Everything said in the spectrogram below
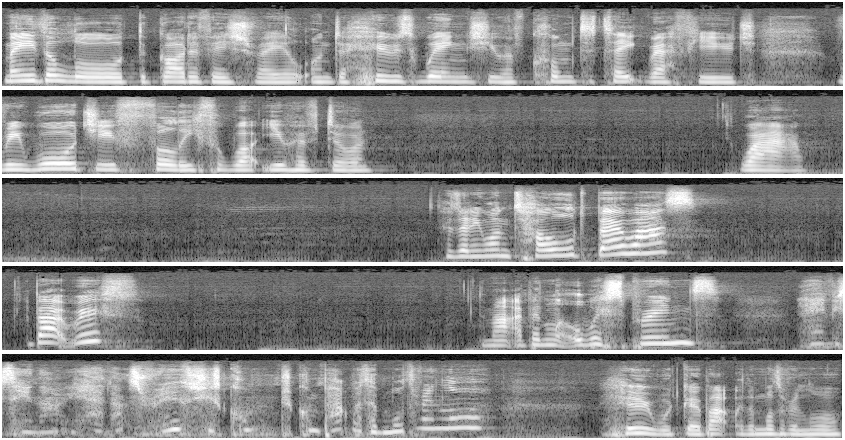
May the Lord, the God of Israel, under whose wings you have come to take refuge, reward you fully for what you have done. Wow. Has anyone told Boaz about Ruth? There might have been little whisperings. Have you seen that? Yeah, that's Ruth. She's come, she's come back with her mother in law. Who would go back with a mother in law?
